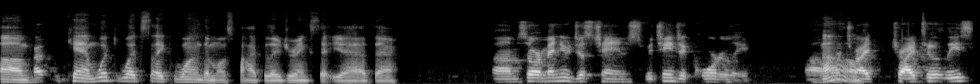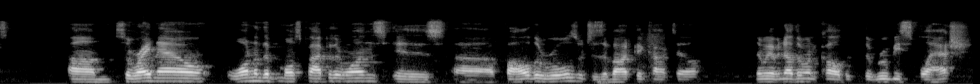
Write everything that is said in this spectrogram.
Um, Uh, Cam, what what's like one of the most popular drinks that you have there? Um, so our menu just changed. We change it quarterly. Um, or Oh. try try to at least. Um, so right now, one of the most popular ones is uh, Follow the Rules, which is a vodka cocktail. Then we have another one called the Ruby Splash.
